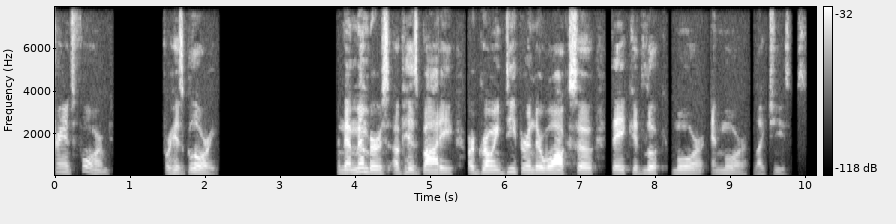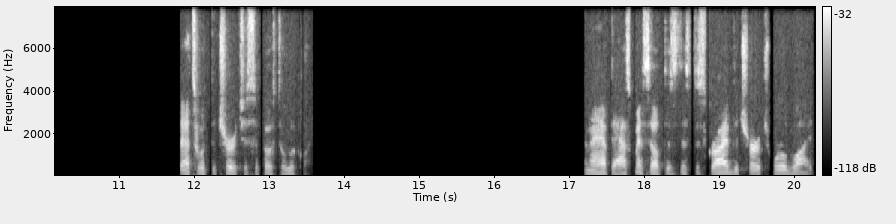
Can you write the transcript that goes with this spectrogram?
transformed for His glory. And that members of His body are growing deeper in their walk so they could look more and more like Jesus. That's what the church is supposed to look like. And I have to ask myself does this describe the church worldwide?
